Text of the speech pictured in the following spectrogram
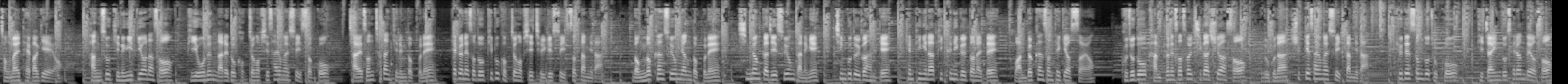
정말 대박이에요. 방수 기능이 뛰어나서 비 오는 날에도 걱정 없이 사용할 수 있었고 자외선 차단 기능 덕분에 해변에서도 피부 걱정 없이 즐길 수 있었답니다. 넉넉한 수용량 덕분에 10명까지 수용 가능해 친구들과 함께 캠핑이나 피크닉을 떠날 때 완벽한 선택이었어요. 구조도 간편해서 설치가 쉬워서 누구나 쉽게 사용할 수 있답니다. 휴대성도 좋고 디자인도 세련되어서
